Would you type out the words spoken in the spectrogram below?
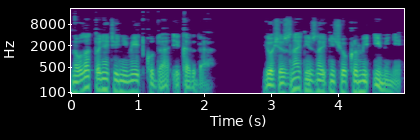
но Влад понятия не имеет, куда и когда. и вообще знать не знает ничего, кроме имени.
